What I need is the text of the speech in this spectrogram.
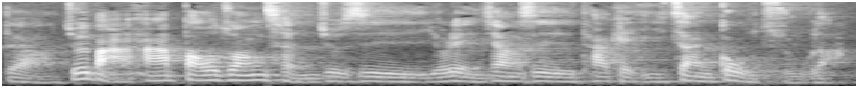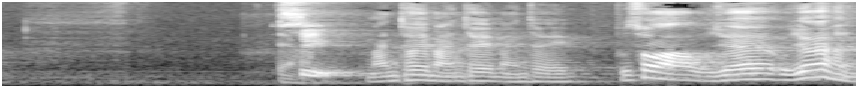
对啊，就是把它包装成，就是有点像是它可以一站购足啦。是，蛮推蛮推蛮推，不错啊！我觉得我觉得很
